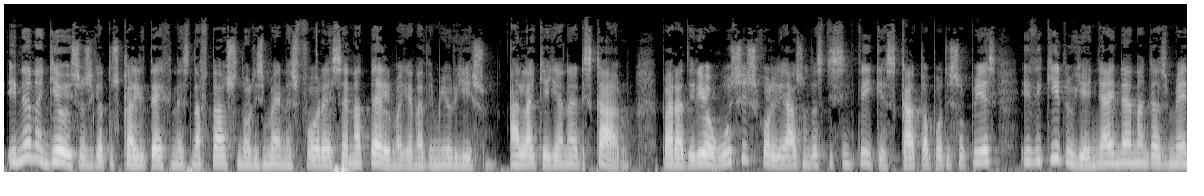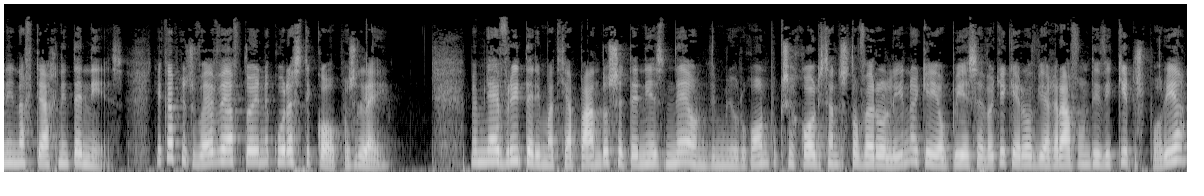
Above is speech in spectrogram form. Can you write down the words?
Είναι αναγκαίο ίσως για τους καλλιτέχνες να φτάσουν ορισμένες φορές σε ένα τέλμα για να δημιουργήσουν, αλλά και για να ρισκάρουν. Παρατηρεί ο Γούσης σχολιάζοντας τις συνθήκες κάτω από τις οποίες η δική του γενιά είναι αναγκασμένη να φτιάχνει ταινίες. Για κάποιους βέβαια αυτό είναι κουραστικό, όπως λέει με μια ευρύτερη ματιά πάντως σε ταινίες νέων δημιουργών που ξεχώρισαν στο Βερολίνο και οι οποίες εδώ και καιρό διαγράφουν τη δική τους πορεία,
